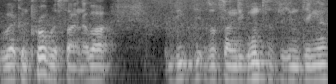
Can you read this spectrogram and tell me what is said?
Work in Progress sein, aber die, sozusagen die grundsätzlichen Dinge.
